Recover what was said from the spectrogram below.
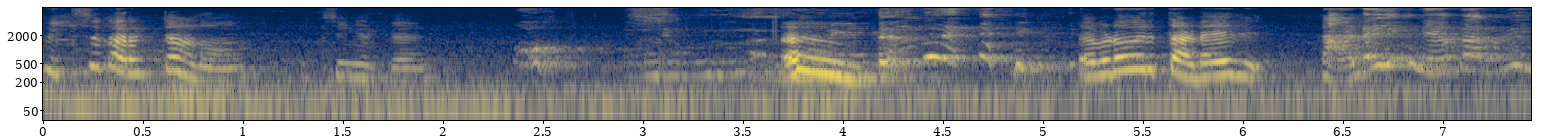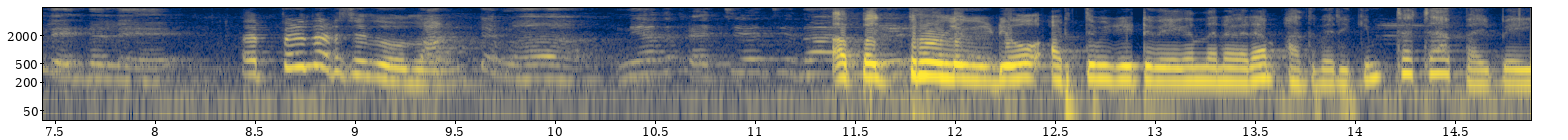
ഫിക്സ് കറക്റ്റ് ആണോ? ഫിക്സിംഗ് ഒക്കെ? എവിടെ ഒരു തടയൽ. തടയും ഞാൻ പറഞ്ഞില്ലേ ഇതല്ലേ എപ്പോഴും തടച്ചത് തോന്നുന്നു. അപ്പൊ ഇത്രയുള്ള വീഡിയോ അടുത്ത വീഡിയോ വേഗം തന്നെ വരാം. അതുവരെയും ചറ്റാ ബൈ ബൈ.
